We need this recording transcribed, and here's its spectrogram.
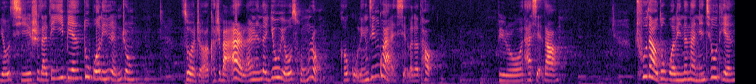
尤其是在第一编《都柏林人》中，作者可是把爱尔兰人的悠游从容和古灵精怪写了个透。比如他写道：“初到都柏林的那年秋天，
